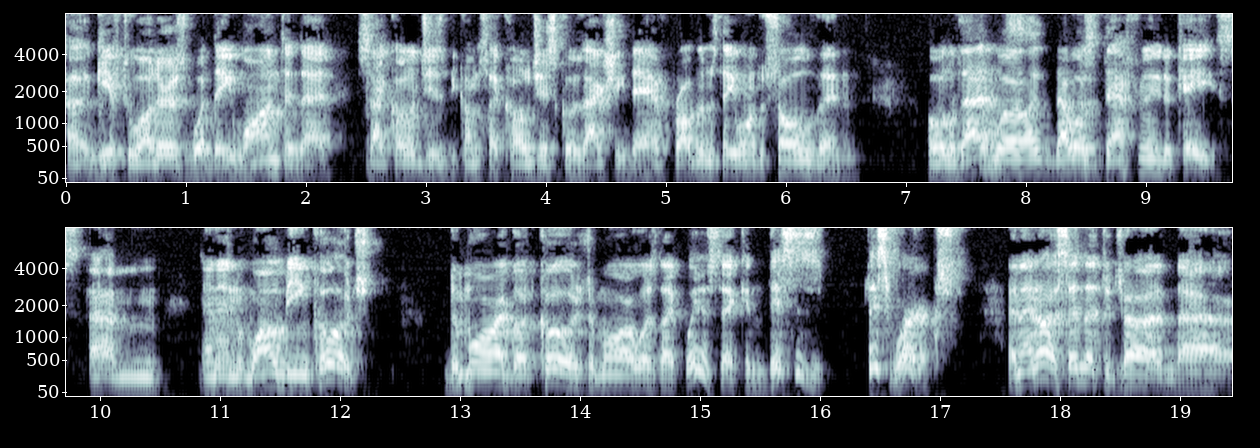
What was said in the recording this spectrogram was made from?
uh, give to others what they want, and that psychologists become psychologists because actually they have problems they want to solve and all of that. Yes. Well, that was definitely the case. Um, and then while being coached, the more I got coached, the more I was like, wait a second, this is this works. And I know I send that to John uh,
